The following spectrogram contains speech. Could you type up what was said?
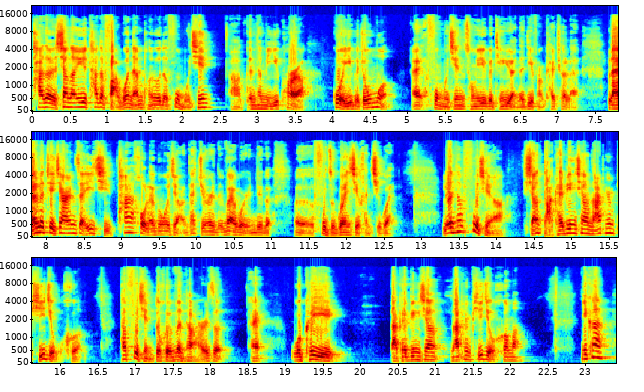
她的相当于她的法国男朋友的父母亲啊，跟他们一块儿啊过一个周末，哎，父母亲从一个挺远的地方开车来，来了，这家人在一起。他后来跟我讲，他觉得外国人这个呃父子关系很奇怪，连他父亲啊想打开冰箱拿瓶啤酒喝，他父亲都会问他儿子，哎，我可以打开冰箱拿瓶啤酒喝吗？你看。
